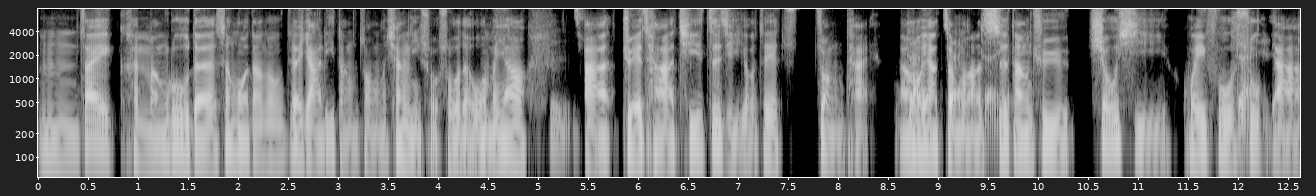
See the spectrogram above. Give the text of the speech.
嗯，在很忙碌的生活当中，在压力当中，像你所说的，我们要嗯察觉察，其实自己有这些状态，然后要怎么适当去休息、恢复、舒压、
